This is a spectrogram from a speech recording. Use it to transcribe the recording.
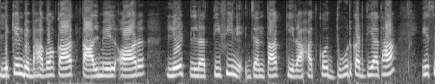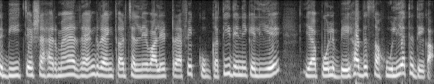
लेकिन विभागों का तालमेल और लेट लतीफी ने जनता की राहत को दूर कर दिया था। इस बीच शहर में रैंग रैंग कर चलने वाले ट्रैफ़िक को गति देने के लिए यह पुल बेहद सहूलियत देगा।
